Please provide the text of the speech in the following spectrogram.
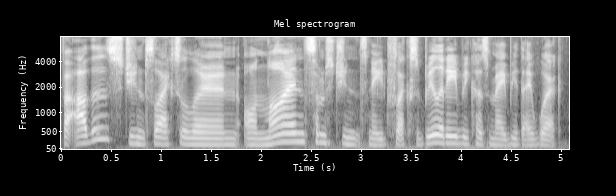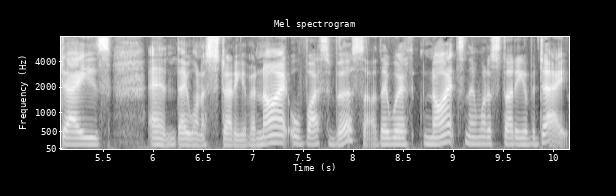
For others, students like to learn online. Some students need flexibility because maybe they work days and they want to study of a night, or vice versa. They work nights and they want to study of a day.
